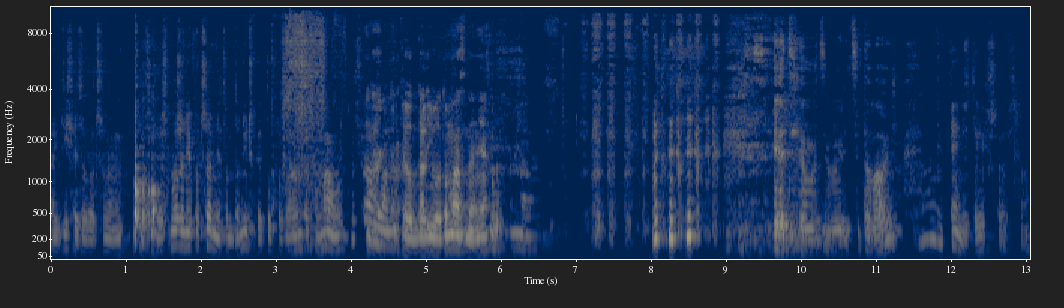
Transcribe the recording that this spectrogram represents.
jak dzisiaj zobaczyłem, kurczę, wiesz, może niepotrzebnie tą doniczkę kupowałem, taką małą, ale Trochę oddaliło to Mazdę, nie? no, ty ją wylicytowałeś? no, 5 tych, 6, no.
